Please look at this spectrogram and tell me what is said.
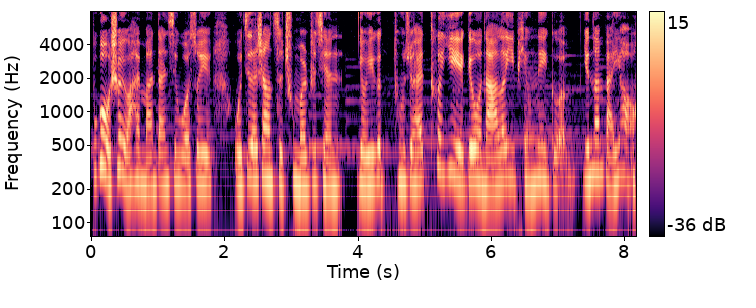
不过我舍友还蛮担心我，所以我记得上次出门之前，有一个同学还特意给我拿了一瓶那个云南白药，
